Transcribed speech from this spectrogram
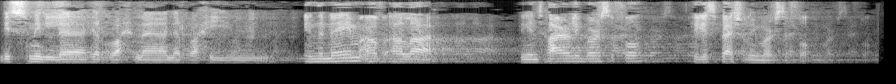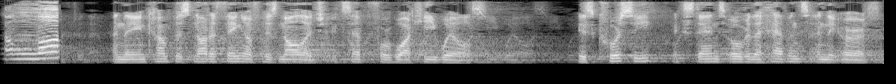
بسم الله الرحمن In the name of Allah, the entirely merciful, the especially merciful. Allah, And they encompass not a thing of His knowledge except for what He wills. His kursi extends over the heavens and the earth,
